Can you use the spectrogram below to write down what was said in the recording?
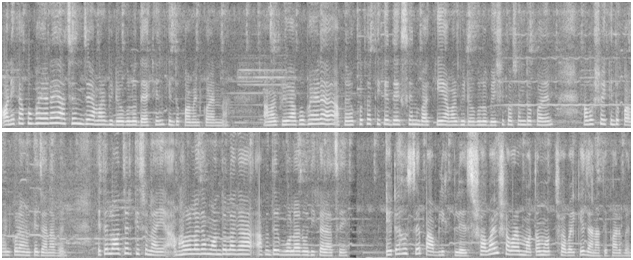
অনেক আপু ভাইয়ারাই আছেন যে আমার ভিডিওগুলো দেখেন কিন্তু কমেন্ট করেন না। আমার প্রিয় আপু ভাইয়েরা, আপনারা কোথা থেকে দেখছেন বা কে আমার ভিডিওগুলো বেশি পছন্দ করেন, অবশ্যই কিন্তু কমেন্ট করে আমাকে জানাবেন। এতে লজ্জার কিছু নাই, ভালো লাগা, মন্দ লাগা আপনাদের বলার অধিকার আছে। এটা হচ্ছে পাবলিক প্লেস সবাই সবার মতামত সবাইকে জানাতে পারবেন।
